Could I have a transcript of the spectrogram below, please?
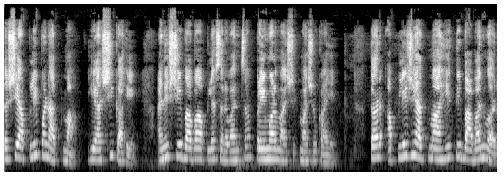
तशी आपली पण आत्मा ही आशिक आहे आणि शिव बाबा आपल्या सर्वांचा प्रेमळ माशी माशूक आहे. तर आपली जी आत्मा आहे ती बाबांवर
